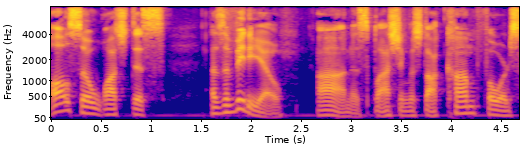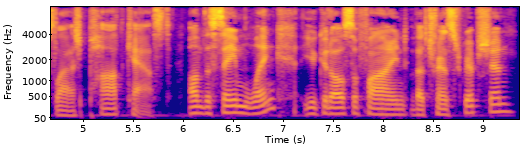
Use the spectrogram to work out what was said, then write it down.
also watch this as a video on splashenglish.com forward slash podcast. On the same link, you could also find the transcription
